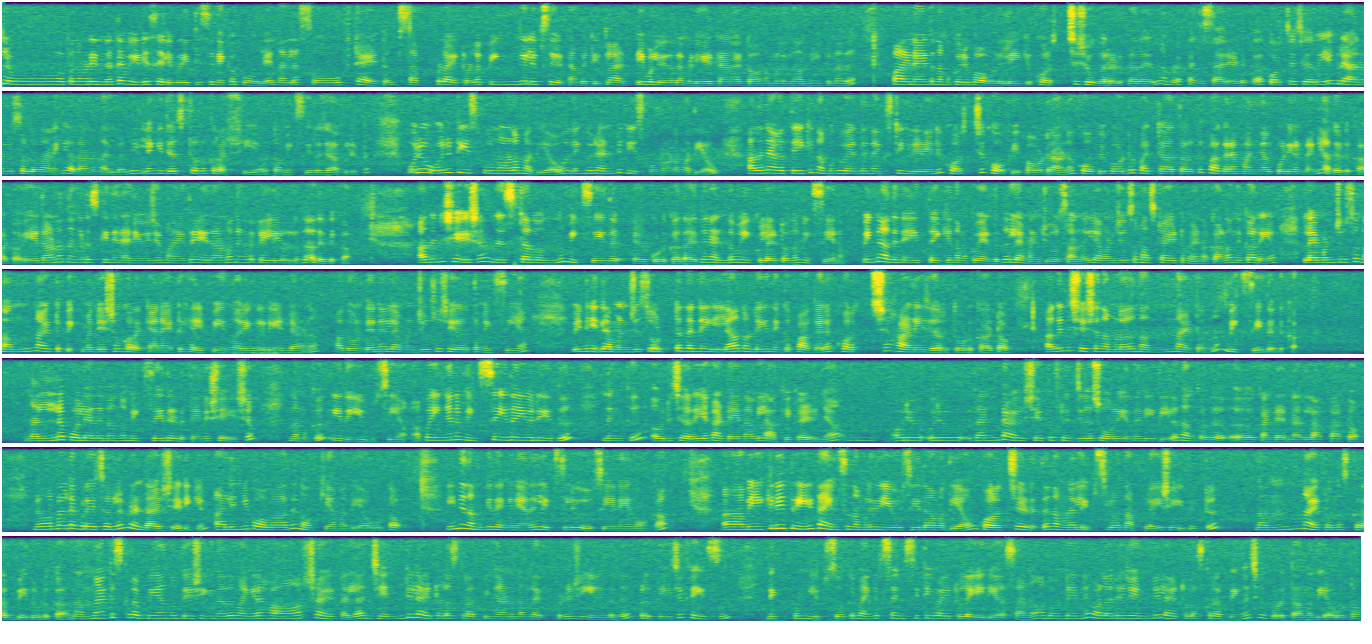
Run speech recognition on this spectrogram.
Hallo. അപ്പോൾ നമ്മുടെ ഇന്നത്തെ വീഡിയോ സെലിബ്രിറ്റീസിനെയൊക്കെ പോലെ നല്ല സോഫ്റ്റ് ആയിട്ടും സപ്പിളായിട്ടുള്ള പിങ്ക് ലിപ്സ് കിട്ടാൻ പറ്റിയിട്ടുള്ള അടിപൊളി ഒരു റെമഡി ആയിട്ടാണ് കേട്ടോ നമ്മളിന്ന് വന്നിരിക്കുന്നത് അപ്പോൾ അതിനായിട്ട് നമുക്കൊരു ബൗളിലേക്ക് കുറച്ച് ഷുഗർ എടുക്കുക. അതായത് നമ്മുടെ പഞ്ചസാര എടുക്കുക. കുറച്ച് ചെറിയ ഗ്രാനുൾസ് ഉള്ളതാണെങ്കിൽ അതാണ് നല്ലത്. ഇല്ലെങ്കിൽ ജസ്റ്റ് ഒന്ന് ക്രഷ് ചെയ്യുക കേട്ടോ മിക്സിയുടെ ജാറിലിട്ട്. ഒരു ഒരു ടീസ്പൂണോളം മതിയാവും. അല്ലെങ്കിൽ ഒരു രണ്ട് ടീസ്പൂണോളം മതിയാവും. അതിനകത്തേക്ക് നമുക്ക് വേണ്ട നെക്സ്റ്റ് ഇൻഗ്രീഡിയന്റ് കുറച്ച് കോഫി പൗഡറാണ് കോഫി പൗഡർ പറ്റാത്തവർക്ക് പകരം മഞ്ഞൾപ്പൊടി ഉണ്ടെങ്കിൽ അതെടുക്കാം കേട്ടോ. ഏതാണോ നിങ്ങളുടെ സ്കിന്നിന് അനുയോജ്യമായത് ഏതാണോ നിങ്ങളുടെ കയ്യിലുള്ളത് അതെടുക്കാം അതിനുശേഷം ജസ്റ്റ് അതൊന്ന് മിക്സ് ചെയ്ത് കൊടുക്കുക. അതായത് രണ്ടും ഈക്വലായിട്ടൊന്ന് മിക്സ് ചെയ്യണം. പിന്നെ അതിനകത്തേക്ക് നമുക്ക് വേണ്ടത് ലെമൺ ജ്യൂസാണ് ലെമൺ ജ്യൂസ് മസ്റ്റായിട്ടും വേണം. കാരണം നിങ്ങൾക്കറിയാം ലെമൺ ജ്യൂസ് നന്നായിട്ട് പിഗ്മെന്റേഷൻ കുറയ്ക്കാനായിട്ട് ഹെൽപ്പ് ചെയ്യുന്ന ഒരു ഇൻഗ്രീഡിയന്റ് ആണ്. അതുകൊണ്ട് തന്നെ ലെമൺ ജ്യൂസ് ചേർത്ത് മിക്സ് ചെയ്യാം. പിന്നെ ലെമൺ ജ്യൂസ് ഒട്ടും തന്നെ ഇല്ല എന്നുണ്ടെങ്കിൽ നിങ്ങൾക്ക് പകരം കുറച്ച് ഹണി ചേർത്ത് കൊടുക്കുക കേട്ടോ. അതിനുശേഷം നമ്മളത് നന്നായിട്ടൊന്ന് മിക്സ് ചെയ്തെടുക്കാം. നല്ല പോലെ അതിനൊന്ന് മിക്സ് ചെയ്തെടുത്തതിന് ശേഷം നമുക്ക് ഇത് യൂസ് ചെയ്യാം. അപ്പോൾ ഇങ്ങനെ മിക്സ് ചെയ്ത ഈ ഒരു ഇത് നിങ്ങൾക്ക് ഒരു ചെറിയ കണ്ടെയ്നറിലാക്കി കഴിഞ്ഞാൽ ഒരു ഒരു രണ്ടാഴ്ചയൊക്കെ ഫ്രിഡ്ജിൽ സ്റ്റോർ ചെയ്യുന്ന രീതിയിൽ നമുക്കത് കണ്ടെയ്നറിലാക്കാം കേട്ടോ നോർമൽ ടെമ്പറേച്ചറിലും രണ്ടാഴ്ച ഇരിക്കും അലിഞ്ഞു പോവാതെ നോക്കിയാൽ മതിയാവും കേട്ടോ ഇനി നമുക്കിത് എങ്ങനെയാണ് ലിപ്സിൽ യൂസ് ചെയ്യണേന്ന് നോക്കാം. വീക്കിലി ത്രീ ടൈംസ് നമ്മളിത് യൂസ് ചെയ്താൽ മതിയാവും. കുറച്ചെടുത്ത് നമ്മുടെ ലിപ്സിലൊന്ന് അപ്ലൈ ചെയ്തിട്ട് നന്നായിട്ടൊന്ന് സ്ക്രബ് ചെയ്ത് കൊടുക്കുക. നന്നായിട്ട് സ്ക്രബ് ചെയ്യാൻ ഉദ്ദേശിക്കുന്നത് ഭയങ്കര ഹാർഷായിട്ടല്ല ജെന്റിലായിട്ടുള്ള സ്ക്രബിംഗ് ആണ് നമ്മൾ എപ്പോഴും ചെയ്യേണ്ടത്. പ്രത്യേകിച്ച് ഫേസും നെക്കും ലിപ്സും ഒക്കെ ഭയങ്കര സെൻസിറ്റീവ് ആയിട്ടുള്ള ഏരിയാസാണ് അതുകൊണ്ട് തന്നെ വളരെ ജെന്റിലായിട്ടുള്ള സ്ക്രബിങ് ചെയ്ത് കൊടുത്താൽ മതിയാവും കേട്ടോ.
